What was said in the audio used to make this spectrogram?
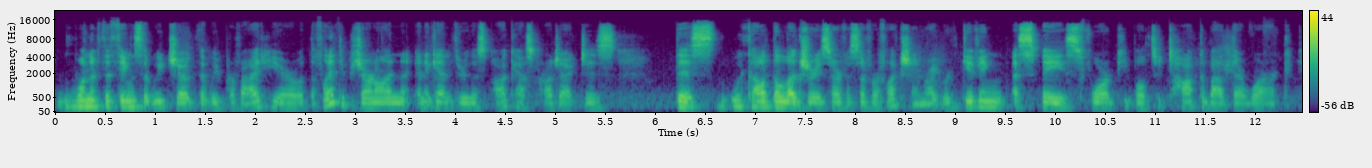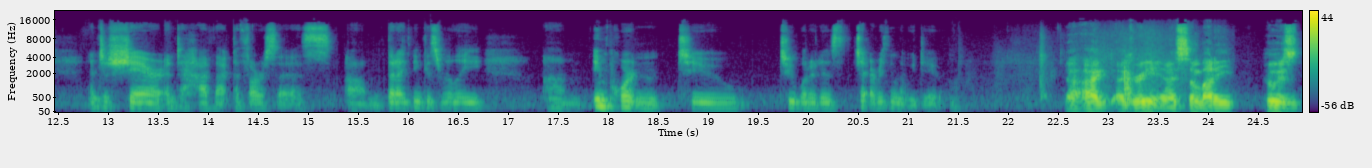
one of the things that we joke that we provide here with the Philanthropy Journal, and and again through this podcast project is this we call it the luxury service of reflection right we're giving a space for people to talk about their work and to share and to have that catharsis um, that I think is really um, important to to what it is to everything that we do. I agree. And as somebody who is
